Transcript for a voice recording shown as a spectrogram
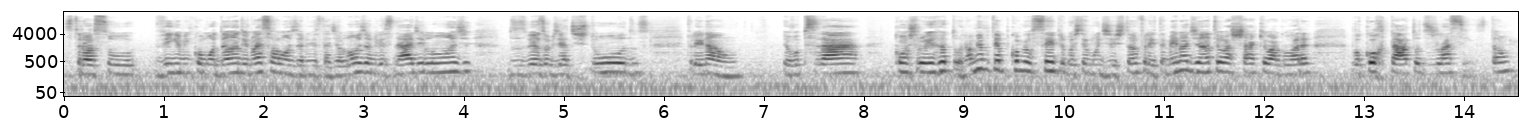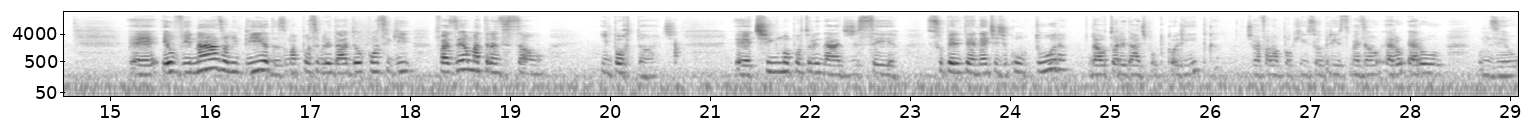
Esse troço vinha me incomodando, e não é só longe da universidade, é longe da universidade e longe dos meus objetos de estudos. Falei, não, eu vou precisar construir retorno. Ao mesmo tempo, como eu sempre gostei muito de gestão, falei, também não adianta eu achar que eu agora vou cortar todos os lacinhos. Então, é, eu vi nas Olimpíadas uma possibilidade de eu conseguir fazer uma transição importante. É, tinha uma oportunidade de ser superintendente de cultura da Autoridade Pública Olímpica. A gente vai falar um pouquinho sobre isso, mas é era, era o, vamos dizer, o,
